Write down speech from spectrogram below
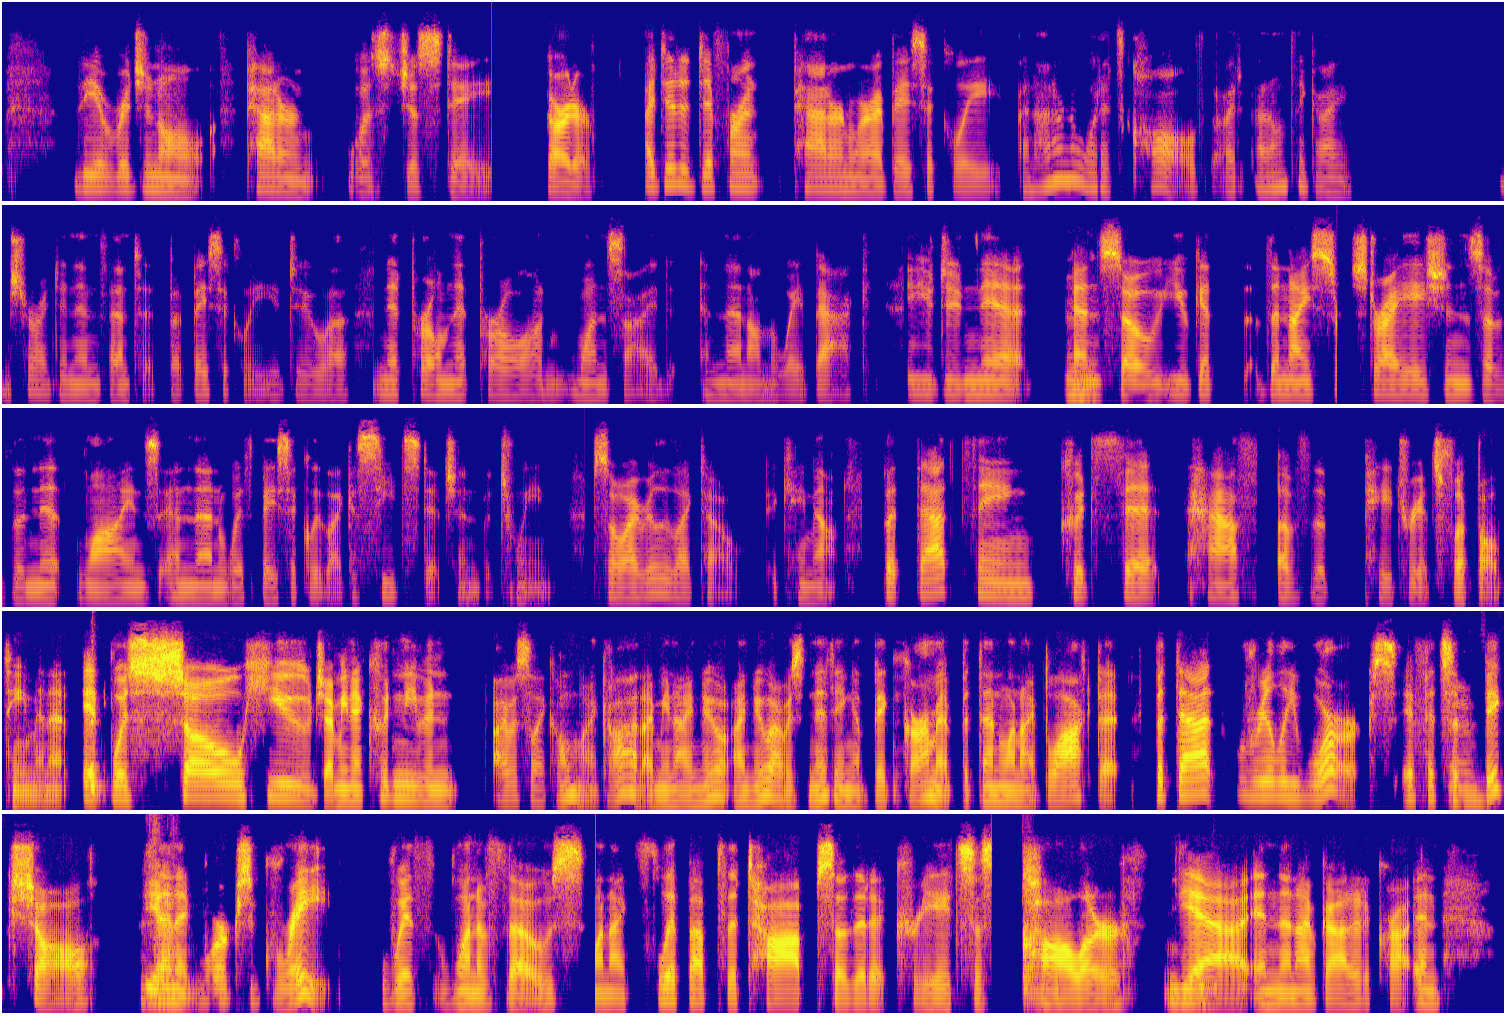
the original pattern was just a garter. I did a different pattern where I basically, and I don't know what it's called. I, I don't think I I'm sure I didn't invent it, but basically you do a knit purl, knit purl on one side, and then on the way back, you do knit Mm. And so you get the nice striations of the knit lines and then with basically like a seed stitch in between. So I really liked how it came out. But that thing could fit half of the Patriots football team in it. It was so huge. I mean, I couldn't even I was like, "Oh my god." I mean, I knew I knew I was knitting a big garment, but then when I blocked it. But that really works. If it's a big shawl, yeah. then it works great with one of those when I flip up the top so that it creates a collar. Yeah. And then I've got it across. And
